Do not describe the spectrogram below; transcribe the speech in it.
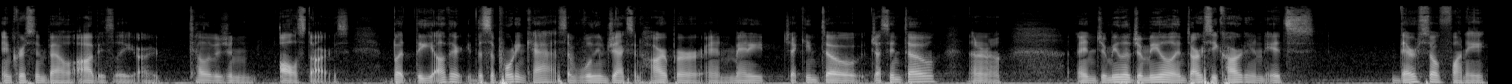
and Kristen Bell obviously are television all stars, but the other the supporting cast of William Jackson Harper and Manny Jacinto Jacinto, I don't know, and Jameela Jamil and D'Arcy Carden, it's they're so funny.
